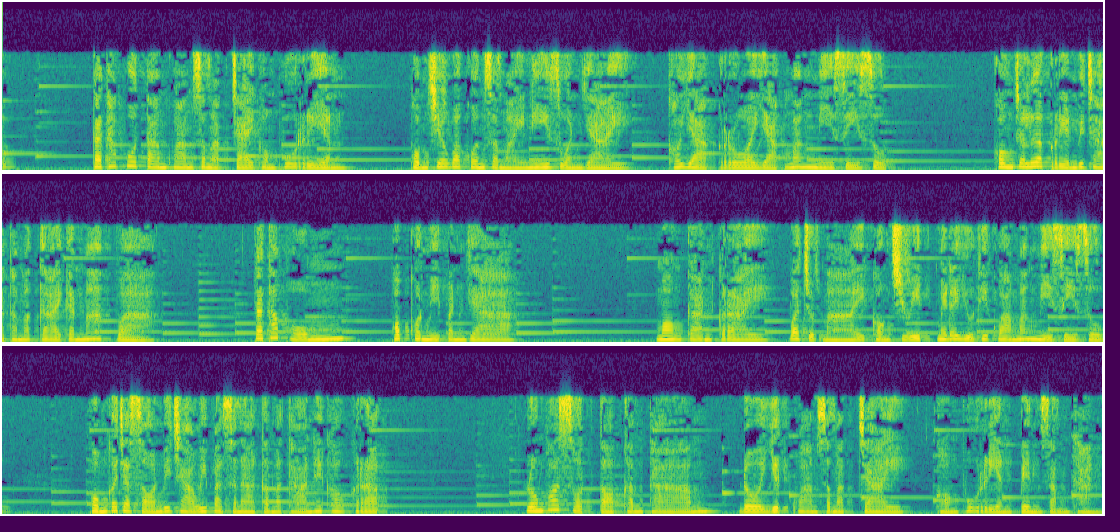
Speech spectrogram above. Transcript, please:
แต่ถ้าพูดตามความสมัครใจของผู้เรียน ผมเชื่อว่าคนสมัยนี้ส่วนใหญ่ เขาอยากรวยอยากมั่งมีสีสุข คงจะเลือกเรียนวิชาธรรมกายกันมากกว่า แต่ถ้าผมพบคนมีปัญญา มองการไกลว่าจุดหมายของชีวิตไม่ได้อยู่ที่ความมั่งมีสีสุข ผมก็จะสอนวิชาวิปัสสนากรรมฐานให้เขาครับหลวงพ่อสดตอบคำถาม โดยยึดความสมัครใจของผู้เรียนเป็นสำคัญ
